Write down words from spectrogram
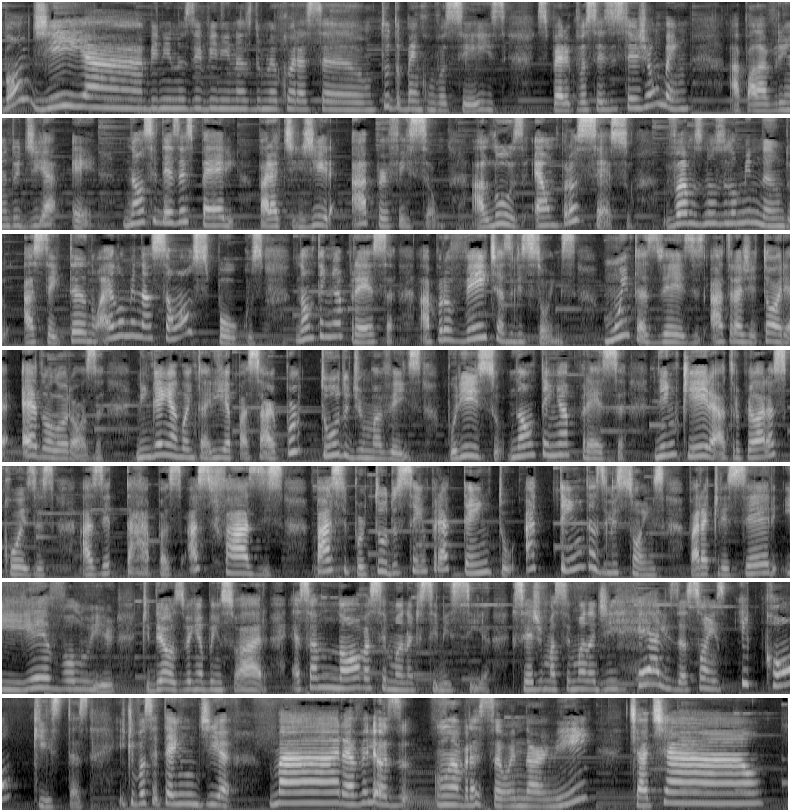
Bom dia, meninos e meninas do meu coração! Tudo bem com vocês? Espero que vocês estejam bem. A palavrinha do dia é: não se desespere para atingir a perfeição. A luz é um processo. Vamos nos iluminando, aceitando a iluminação aos poucos. Não tenha pressa, aproveite as lições. Muitas vezes a trajetória é dolorosa. Ninguém aguentaria passar por tudo de uma vez. Por isso, não tenha pressa, nem queira atropelar as coisas, as etapas, as fases. Passe por tudo sempre atento, atento às lições para crescer e evoluir. Que Deus venha abençoar essa nova semana que se inicia que seja uma semana de realizações e conquistas e que você tenha um dia maravilhoso. Um abração enorme. Tchau, tchau.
